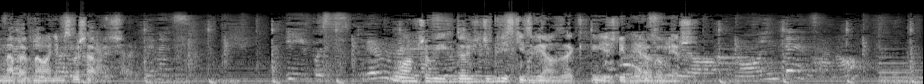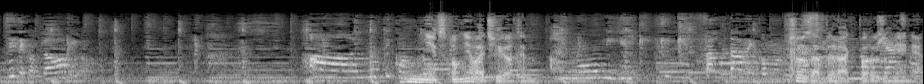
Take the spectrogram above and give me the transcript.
Na pewno o nim no słyszałeś. Y Łączył ich dość bliski związek, jeśli mnie rozumiesz. No ¿no? No. Nie wspomniała ci o tym. No. Co za brak porozumienia.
